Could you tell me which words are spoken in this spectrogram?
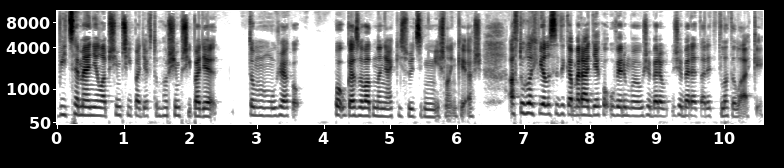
víceméně lepším případě, v tom horším případě to může jako poukazovat na nějaký suicidní myšlenky až. A v tuhle chvíli si ty kamarádi jako uvědomují, že, bere, že bere tady tyhle ty léky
